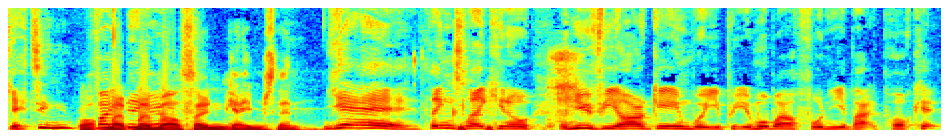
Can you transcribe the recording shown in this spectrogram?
getting What mo- finding out. mobile phone games then? Yeah, things like you know a new VR game where you put your mobile phone in your back pocket,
